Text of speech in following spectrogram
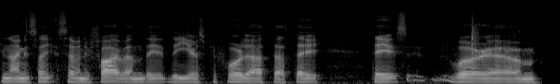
in 1975 and the, the years before that, that they they were, um,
